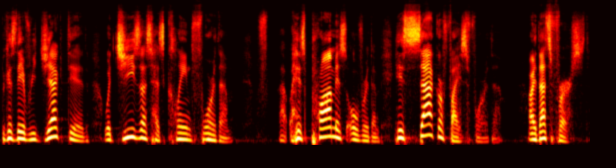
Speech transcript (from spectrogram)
because they've rejected what Jesus has claimed for them, uh, his promise over them, his sacrifice for them. All right, that's first.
